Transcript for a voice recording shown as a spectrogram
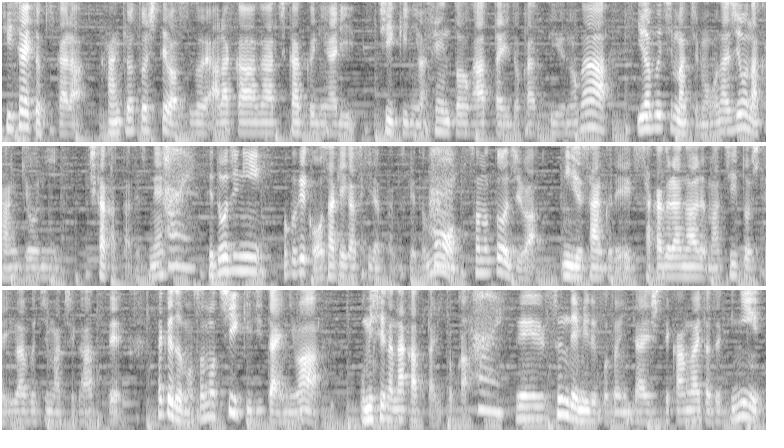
小さい時から環境としてはすごい荒川が近くにあり地域には銭湯があったりとかっていうのが岩淵町も同じような環境に近かったんですね、はい、で同時に僕結構お酒が好きだったんですけども、はい、その当時は23区で酒蔵のある町として岩淵町があってだけどもその地域自体にはお店がなかったりとか、はい、で住んでみることに対して考えた時に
